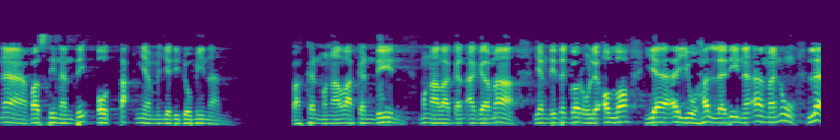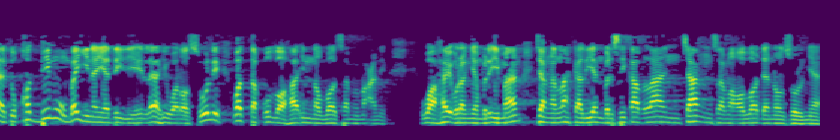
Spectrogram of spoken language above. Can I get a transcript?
Nah, pasti nanti otaknya menjadi dominan bahkan mengalahkan din, mengalahkan agama yang ditegur oleh Allah, ya ayyuhalladzina amanu la tuqaddimu baina yadayillahi wa rasulih wattaqullaha innallaha samiun alim. Wahai orang yang beriman, janganlah kalian bersikap lancang sama Allah dan Rasulnya.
